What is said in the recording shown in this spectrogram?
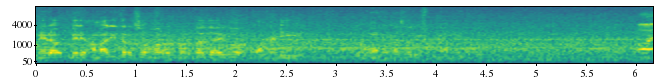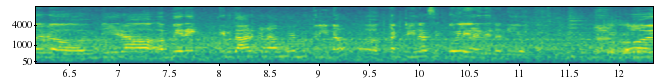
मेरा, मेरे, हमारी तरफ़ से हॉरर बढ़ता जाएगा और कॉमेडी लोगों को नज़र लगेगी और मेरा मेरे किरदार का नाम है बुतरीना कटरीना से कोई लेना देना नहीं होता। और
